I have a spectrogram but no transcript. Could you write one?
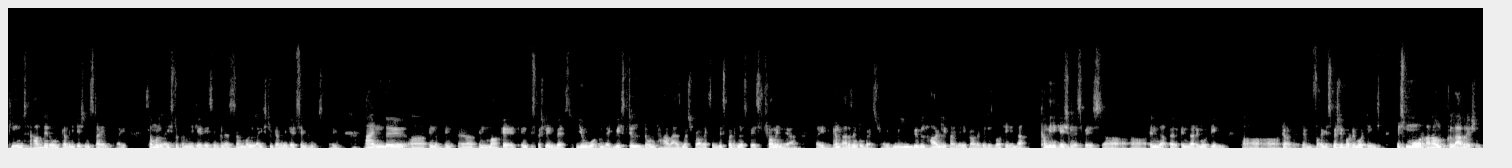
teams have their own communication style, right? Someone likes to communicate asynchronous, someone likes to communicate synchronous, right? And uh, in the in uh, in the market, in especially in West, you like we still don't have as much products in this particular space from India, right? Comparison to West, right? We we will hardly find any product which is working in the communication space uh, uh, in the in the remote team uh, especially for remote teams. It's more around collaboration,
